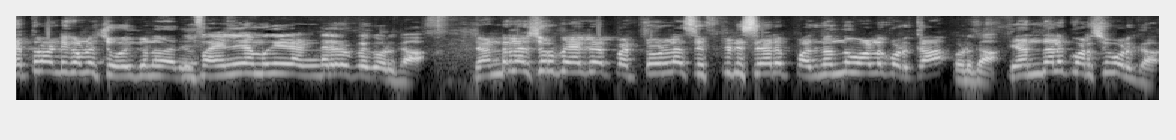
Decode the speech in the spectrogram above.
എത്ര വണ്ടി നമ്മൾ ചോദിക്കുന്നത് ഫൈനലി നമുക്ക് രണ്ടര റുപ്യ കൊടുക്കാം. രണ്ടര ലക്ഷം റുപ്യക്ക് പെട്രോളിന് സ്വിഫ്റ്റ് ഡിസയർ പതിനൊന്ന് മോളിൽ കൊടുക്കാം. കൊടുക്കാം. എന്തായാലും കുറച്ച് കൊടുക്കാം.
